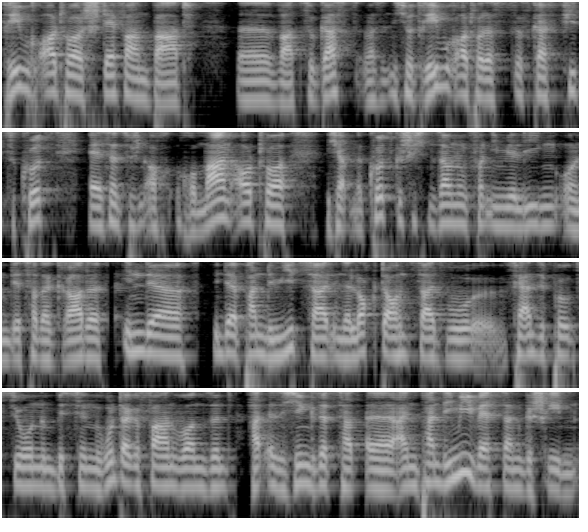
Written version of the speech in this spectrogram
Drehbuchautor Stefan Barth äh, war zu Gast. Also nicht nur Drehbuchautor, das, das greift viel zu kurz. Er ist inzwischen auch Romanautor. Ich habe eine Kurzgeschichtensammlung von ihm hier liegen und jetzt hat er gerade in der, in der Pandemiezeit, in der Lockdown-Zeit, wo Fernsehproduktionen ein bisschen runtergefahren worden sind, hat er sich hingesetzt, hat äh, einen Pandemie-Western geschrieben.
